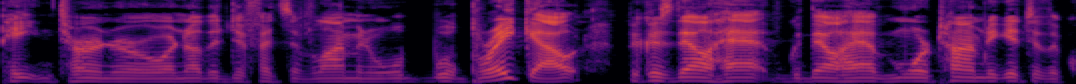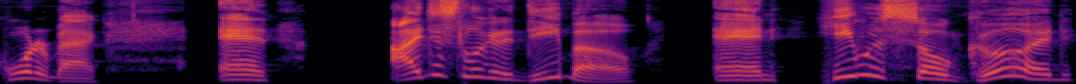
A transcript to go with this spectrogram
Peyton Turner or another defensive lineman will will break out because they'll have they'll have more time to get to the quarterback. And I just look at Adebo, and he was so good.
